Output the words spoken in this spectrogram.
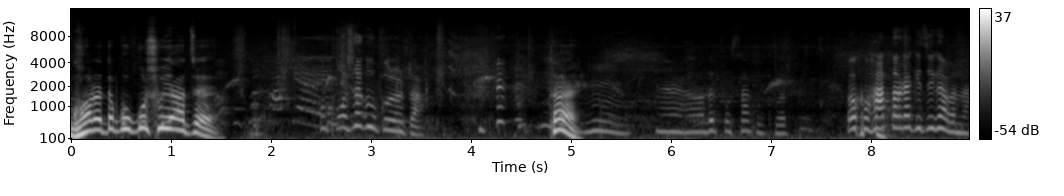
ঘরে তো কুকুর শুয়ে আছে। পোষা কুকুর ওটা। তাই? হ্যাঁ আমাদের পোষা কুকুর। ও হাত তরকা কিছুই খাবে না।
